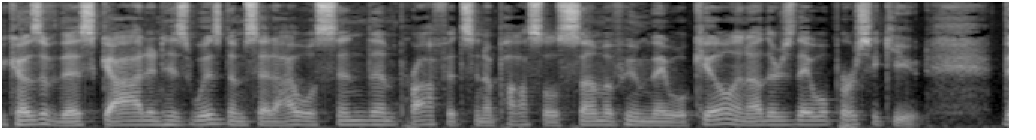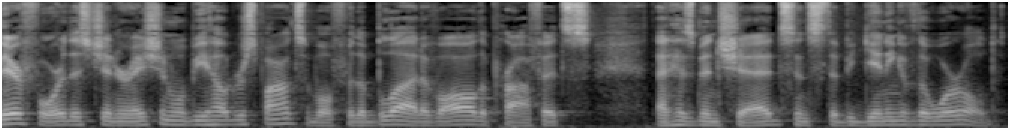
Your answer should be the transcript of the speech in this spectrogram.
Because of this, God in his wisdom said, I will send them prophets and apostles, some of whom they will kill, and others they will persecute. Therefore, this generation will be held responsible for the blood of all the prophets that has been shed since the beginning of the world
